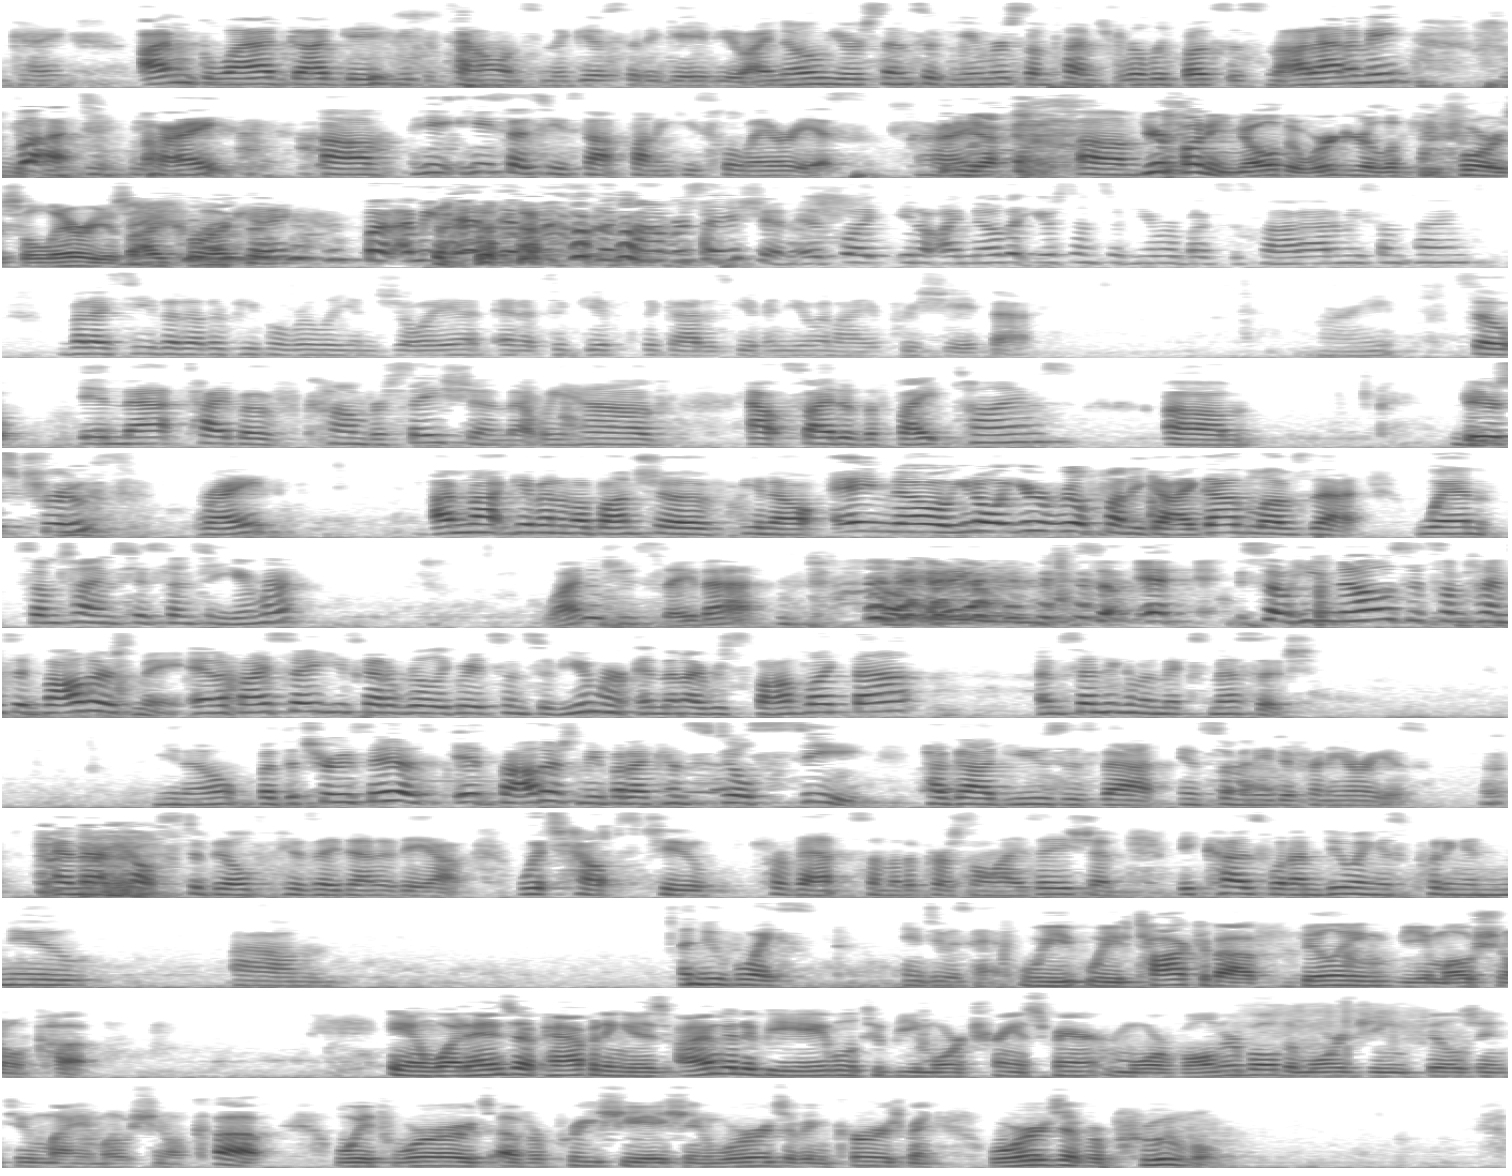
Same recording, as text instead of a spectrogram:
Okay. I'm glad God gave you the talents and the gifts that He gave you. I know your sense of humor sometimes really bugs the snot out of me, but all right. Um, he he says he's not funny. He's hilarious. All right. Yeah. Um, you're funny. No, the word you're looking for is hilarious. I correct Okay. But I mean, and, and this is the conversation. It's like you know, I know that your sense of humor bugs the snot out of me sometimes, but I see that other people really enjoy it, and it's a gift that God has given you, and I appreciate that. All right. So in that type of conversation that we have outside of the fight times, um, there's truth, right? I'm not giving him a bunch of, you know, hey, no, you know what, you're a real funny guy. God loves that. When sometimes his sense of humor, why did you say that? Okay. so, it, so he knows that sometimes it bothers me. And if I say he's got a really great sense of humor and then I respond like that, I'm sending him a mixed message. You know, but the truth is, it bothers me, but I can still see how God uses that in so many different areas. And that helps to build his identity up, which helps to prevent some of the personalization because what I'm doing is putting a new, um, a new voice into his head. We, we've talked about filling the emotional cup. And what ends up happening is I'm going to be able to be more transparent and more vulnerable the more Jean fills into my emotional cup with words of appreciation, words of encouragement, words of approval.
